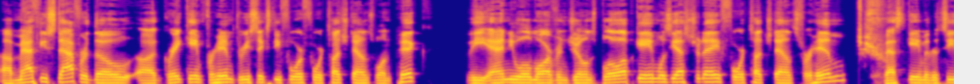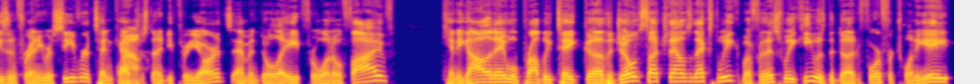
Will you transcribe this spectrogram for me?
Uh, Matthew Stafford, though, uh, great game for him. 364, four touchdowns, one pick. The annual Marvin Jones blow up game was yesterday. Four touchdowns for him. Best game of the season for any receiver. 10 catches, wow. 93 yards. Amendola, 8 for 105. Kenny Golladay will probably take uh, the Jones touchdowns next week, but for this week, he was the dud, 4 for 28.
